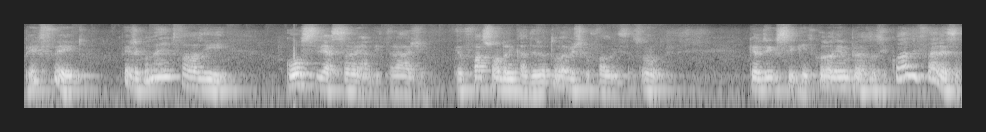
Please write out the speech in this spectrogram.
Perfeito. Veja, quando a gente fala de conciliação e arbitragem, eu faço uma brincadeira toda vez que eu falo desse assunto, que eu digo o seguinte, quando alguém me pergunta assim, qual a diferença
